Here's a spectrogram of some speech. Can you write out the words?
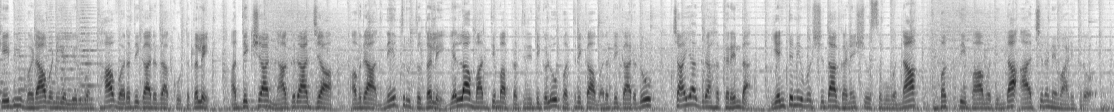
ಕೆಬಿ ಬಡಾವಣೆಯಲ್ಲಿರುವಂತಹ ವರದಿಗಾರರ ಕೂಟದಲ್ಲಿ ಅಧ್ಯಕ್ಷ ನಾಗರಾಜ ಅವರ ನೇತೃತ್ವದಲ್ಲಿ ಎಲ್ಲ ಮಾಧ್ಯಮ ಪ್ರತಿನಿಧಿಗಳು, ಪತ್ರಿಕಾ ವರದಿಗಾರರು, ಛಾಯಾಗ್ರಾಹಕರಿಂದ ಎಂಟನೇ ವರ್ಷದ ಗಣೇಶೋತ್ಸವವನ್ನು ಭಕ್ತಿ ಭಾವದಿಂದ ಆಚರಣೆ ಮಾಡಿದರು.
